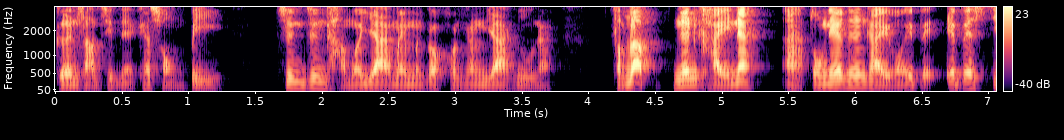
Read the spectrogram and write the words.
เกิน 30เนี่ยแค่ 2 ปี ซึ่งซึ่งถามว่ายากไหมมันก็ค่อนข้างยากอยู่นะสำหรับเงื่อนไขนะอะตรงนี้เงื่อนไขของ FSG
